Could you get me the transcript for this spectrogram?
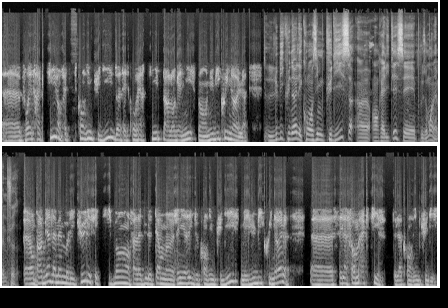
Euh, pour être active, en fait, cette coenzyme Q10 doit être convertie par l'organisme en ubiquinol. L'ubiquinol et coenzyme Q10, euh, en réalité, c'est plus ou moins la même chose. Euh, on parle bien de la même molécule, effectivement, enfin le terme générique de coenzyme Q10, mais l'ubiquinol, c'est la forme active de la coenzyme Q10.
